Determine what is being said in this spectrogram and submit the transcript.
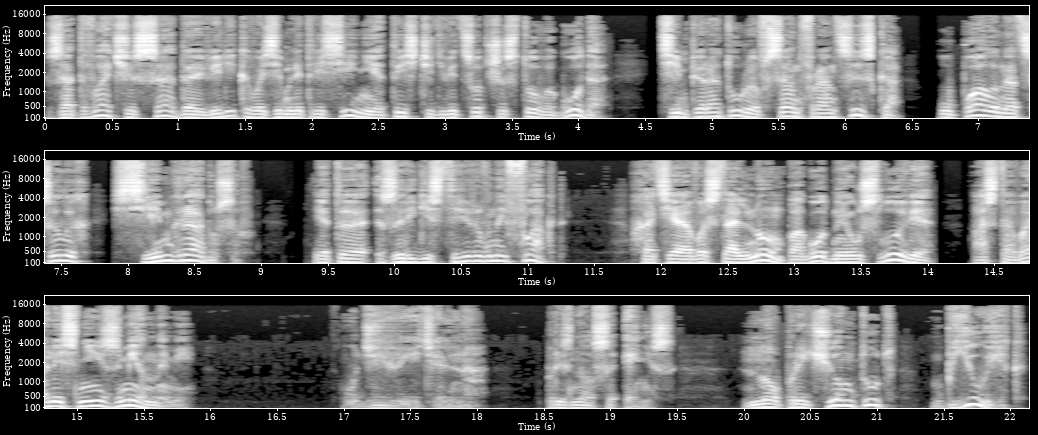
За два часа до Великого землетрясения 1906 года температура в Сан-Франциско упала на целых 7 градусов. Это зарегистрированный факт, хотя в остальном погодные условия оставались неизменными. «Удивительно», — признался Энис. «Но при чем тут Бьюик?»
